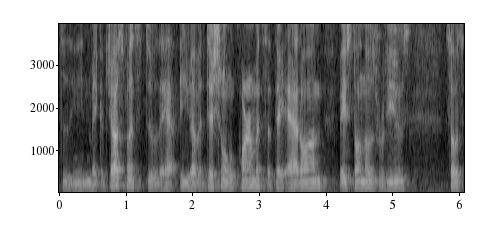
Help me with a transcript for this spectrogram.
Do they need to make adjustments? Do they have you have additional requirements that they add on based on those reviews? So it's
